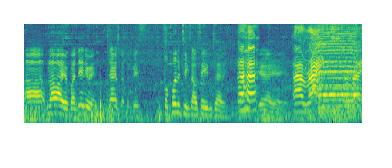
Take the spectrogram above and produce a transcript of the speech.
uh, Bulawayo, but anyway, Mutare's got the best. For politics, I'll say Mutare. Uh-huh. Yeah, yeah, yeah. All right. All right.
